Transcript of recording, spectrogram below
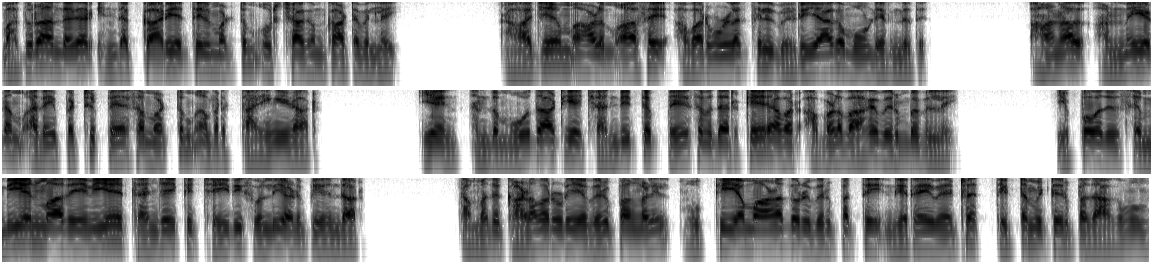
மதுராந்தகர் இந்த காரியத்தில் மட்டும் உற்சாகம் காட்டவில்லை. ராஜ்யம் ஆளும் ஆசை அவர் உள்ளத்தில் வெறியாக மூண்டிருந்தது. ஆனால் அன்னையிடம் அதை பற்றி பேச மட்டும் அவர் தயங்கினார். ஏன் அந்த மூதாட்டியை சந்தித்து பேசுவதற்கே அவர் அவ்வளவாக விரும்பவில்லை. இப்போது செம்பியன் மாதேவியே தஞ்சைக்குச் செய்தி சொல்லி அனுப்பியிருந்தார். தமது கணவருடைய விருப்பங்களில் முக்கியமானதொரு விருப்பத்தை நிறைவேற்ற திட்டமிட்டிருப்பதாகவும்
